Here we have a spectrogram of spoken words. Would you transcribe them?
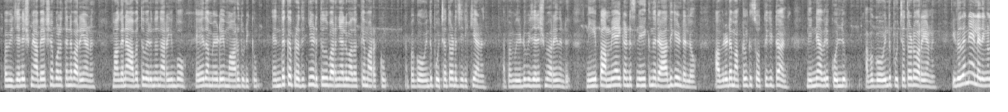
അപ്പം വിജയലക്ഷ്മി അപേക്ഷ പോലെ തന്നെ പറയാണ് മകൻ ആപത്ത് വരുന്നെന്ന് അറിയുമ്പോൾ ഏതമ്മയുടെയും മാറു തുടിക്കും. എന്തൊക്കെ പ്രതിജ്ഞ എടുത്തു എന്ന് പറഞ്ഞാലും അതൊക്കെ മറക്കും. അപ്പോൾ ഗോവിന്ദ് പുച്ഛത്തോടെ ചിരിക്കുകയാണ്. അപ്പം വീണ്ടും വിജയലക്ഷ്മി പറയുന്നുണ്ട് നീ ഇപ്പം അമ്മയായി കണ്ട് സ്നേഹിക്കുന്ന രാധികയുണ്ടല്ലോ. അവരുടെ മക്കൾക്ക് സ്വത്ത് കിട്ടാൻ നിന്നെ അവർ കൊല്ലും. അപ്പോൾ ഗോവിന്ദ് പുച്ഛത്തോടെ പറയാണ് ഇത് തന്നെയല്ലേ നിങ്ങൾ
